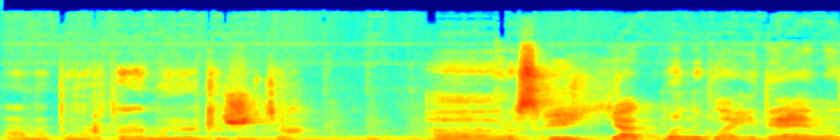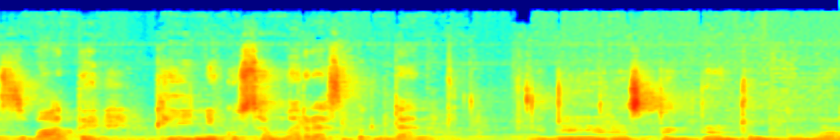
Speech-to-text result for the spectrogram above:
а ми повертаємо якість життя. Розкажіть, як виникла ідея назвати клініку саме Respect Dental? Ідея Respect Dental була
